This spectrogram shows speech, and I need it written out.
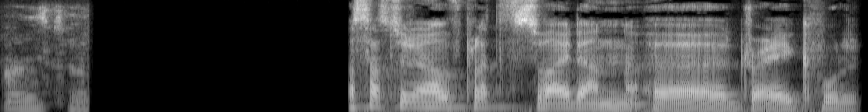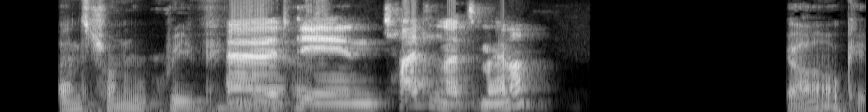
Was hast du denn auf Platz 2 dann, äh, Drake, wo du eins schon reviewed Äh, hast? den Title Knights Männer. Ja, okay.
